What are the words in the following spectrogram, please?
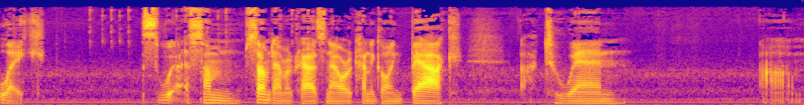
like some some Democrats now are kind of going back uh, to when um,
